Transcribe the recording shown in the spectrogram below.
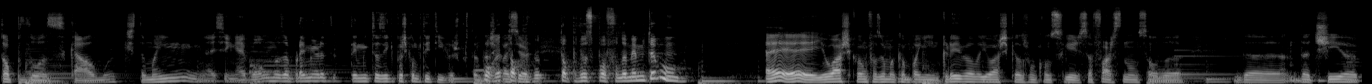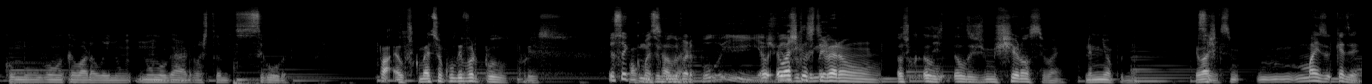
top 12, calma, que isto também assim, é bom, mas a Premier tem muitas equipas competitivas, portanto acho Porra, que vai top, ser... top 12 para o Fulham é muito bom. É, é, eu acho que vão fazer uma campanha incrível e eu acho que eles vão conseguir safar-se não só da, da, da descida, como vão acabar ali num, num lugar bastante seguro. Pá, eles começam com o Liverpool, por isso. Eu sei que Vão começam com o. Liverpool e Eu, eu acho que eles primeiro- tiveram. Eles, eles, eles mexeram-se bem, na minha opinião. Eu Sim. acho que se, mais, quer dizer,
